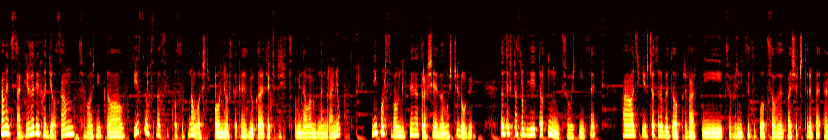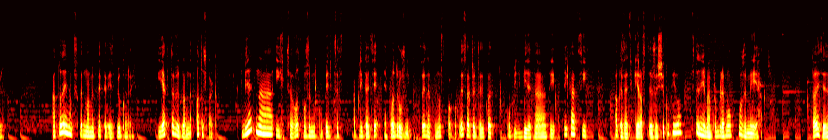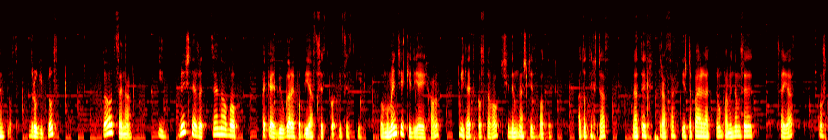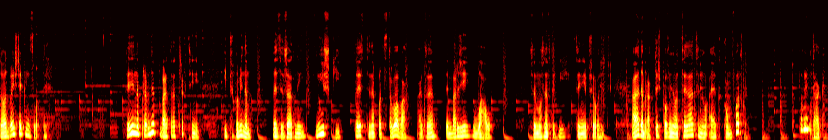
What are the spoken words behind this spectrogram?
A więc tak, jeżeli chodzi o sam przewoźnik, to jest to już na swój sposób nowość, ponieważ PKS Biłkoret, jak wcześniej wspominałem w nagraniu, nie kursował nigdy na trasie Zamości Lublin. Dotychczas robili to inni przewoźnicy, a od jakiegoś czasu robią to prywatni przewoźnicy typu przewozy24.pl. A tutaj na przykład mamy PKS Biłgoraj. I jak to wygląda? Otóż tak. Bilet na ich przewóz możemy kupić przez aplikację e-podróżnik, co jest na pewno spoko. Wystarczy tylko kupić bilet na tej aplikacji, okazać kierowcy, że się kupiło, wtedy nie ma problemu, możemy jechać. To jest jeden plus. Drugi plus to cena. I myślę, że cenowo PKS Biłgoraj pobija wszystko i wszystkich. Bo w momencie, kiedy ja jechałem, bilet kosztował 17 zł. A dotychczas na tych trasach, jeszcze parę lat temu, pamiętam, że przejazd kosztował 25 zł. Czyli naprawdę bardzo atrakcyjnie. I przypominam, bez żadnej zniżki. To jest cena podstawowa, także tym bardziej wow, że można w takiej cenie przewozić. Ale dobra, ktoś powie, no cena a jak komfort? Powiem tak.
